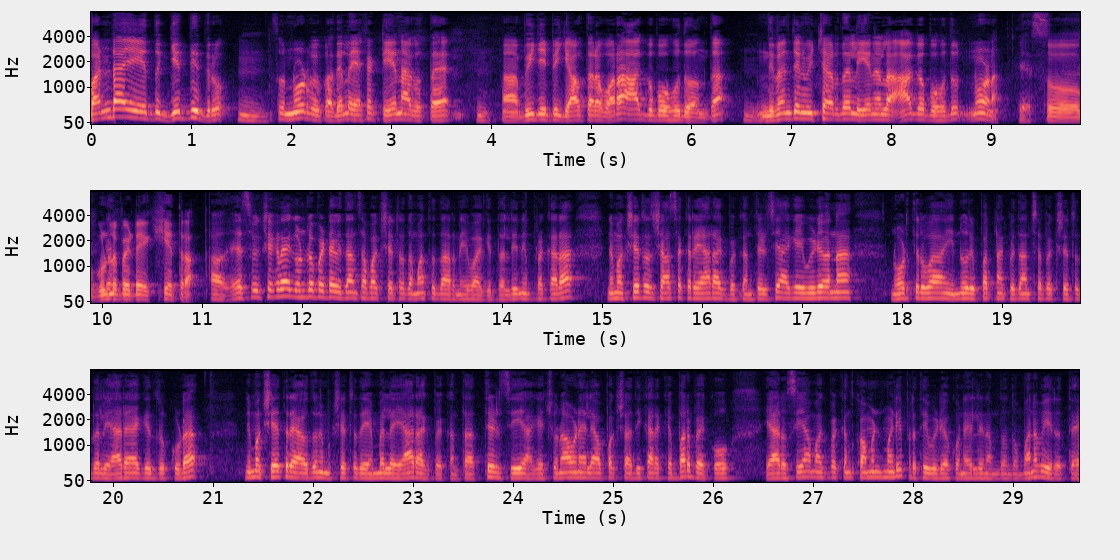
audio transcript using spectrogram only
ಬಂಡಾಯ ಎದ್ದು ಗೆದ್ದಿದ್ರು. ಸೊ ನೋಡ್ಬೇಕು ಅದೆಲ್ಲ ಎಫೆಕ್ಟ್ ಏನಾಗುತ್ತೆ? ಬಿಜೆಪಿಗೆ ಯಾವ ತರ ವರ ಆಗಬಹುದು ಅಂತ. ನಿರಂಜನ್ ವಿಚಾರದಲ್ಲಿ ಏನೆಲ್ಲ ಆಗಬಹುದು ನೋಡೋಣ. ಸೊ ಗುಂಡ್ಲುಪೇಟೆ ಕ್ಷೇತ್ರ. ಎಸ್ ವೀಕ್ಷಕರೇ ಗುಂಡ್ಲುಪೇಟೆ ವಿಧಾನಸಭಾ ಕ್ಷೇತ್ರದ ಮತದಾರ ನೀವಾಗಿದ್ದಲ್ಲಿ ನಿಮ್ಮ ಪ್ರಕಾರ ನಿಮ್ಮ ಕ್ಷೇತ್ರದ ಶಾಸಕರು ಯಾರಾಗಬೇಕಂತ ತಿಳಿಸಿ ಹಾಗೆ ಈ ವಿಡಿಯೋನ ನೋಡ್ತಿರುವ ಇನ್ನೂರ ಇಪ್ಪತ್ನಾಲ್ಕು ವಿಧಾನಸಭೆ ಕ್ಷೇತ್ರದಲ್ಲಿ ಯಾರೇ ಆಗಿದ್ರು ಕೂಡ ನಿಮ್ಮ ಕ್ಷೇತ್ರ ಯಾವುದು? ನಿಮ್ಮ ಕ್ಷೇತ್ರದ ಎಂ ಎಲ್ ಎ ಯಾರಾಗಬೇಕಂತ ತಿಳಿಸಿ ಹಾಗೆ ಚುನಾವಣೆಯಲ್ಲಿ ಯಾವ ಪಕ್ಷ ಅಧಿಕಾರಕ್ಕೆ ಬರಬೇಕು ಯಾರು ಸಿ ಎಂ ಆಗಬೇಕಂತ ಕಾಮೆಂಟ್ ಮಾಡಿ. ಪ್ರತಿ ವಿಡಿಯೋ ಕೊನೆಯಲ್ಲಿ ನಮ್ಮದೊಂದು ಮನವಿ ಇರುತ್ತೆ.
